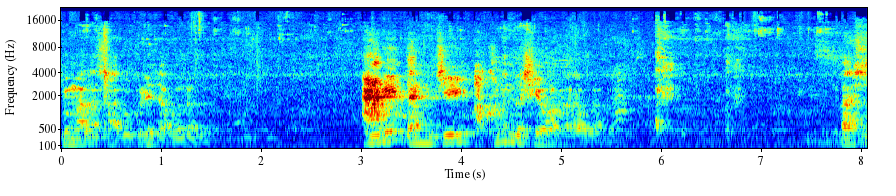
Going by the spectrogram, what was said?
तुम्हाला साधूकडे जावं लागल. आणि त्यांची अखंड सेवा करावं लागल. दास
